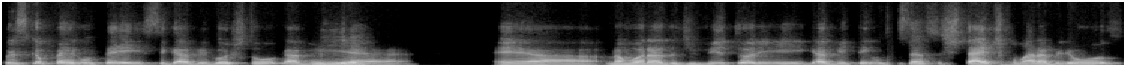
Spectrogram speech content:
Por isso que eu perguntei se Gabi gostou. Gabi uhum. é, é a namorada de Vitor e Gabi tem um senso estético maravilhoso.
